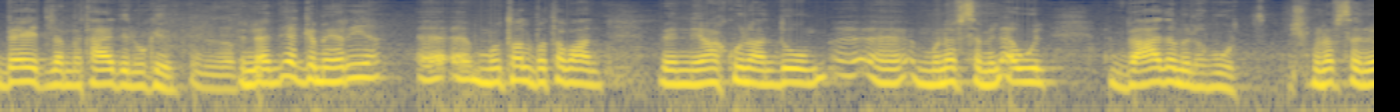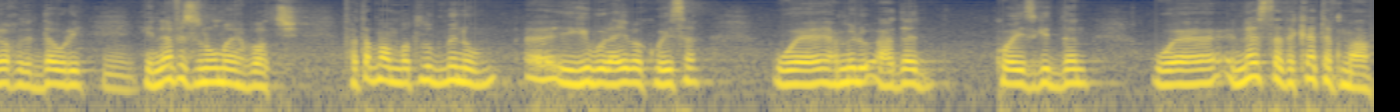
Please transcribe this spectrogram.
بعد لما تعادل وكده. الأندية الجماهيرية آه، آه، مطالبة طبعا بأن يكون عندهم آه، آه، منافسة من الأول بعدم الهبوط مش منافسة إنه ياخد الدوري. ينافس إن هو ما يهبطش فطبعا مطلوب منهم آه، يجيبوا لعيبة كويسة ويعملوا إعداد كويس جدا والناس تتكاتف معاهم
